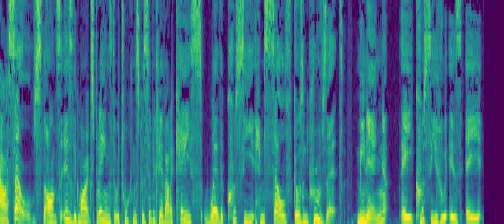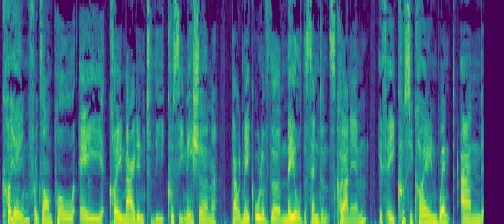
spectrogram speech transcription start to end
ourselves? The answer is the Gemara explains that we're talking specifically about a case where the Kusi himself goes and proves it. Meaning, a Kusi who is a Kohen, for example, a Kohen married into the Kusi nation, that would make all of the male descendants Kohanim. If a Kusi Kohen went and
